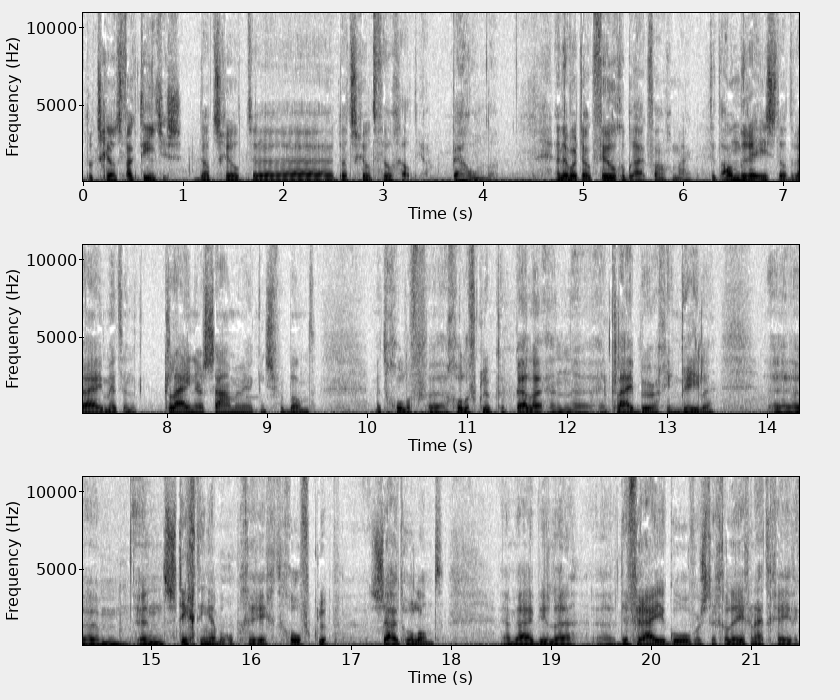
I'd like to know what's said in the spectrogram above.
Dat scheelt vaak tientjes? Dat scheelt, dat scheelt veel geld, ja, per ronde. En daar wordt ook veel gebruik van gemaakt. Het andere is dat wij met een kleiner samenwerkingsverband... met golf, uh, Golfclub Capelle en, uh, en Kleiburg in Brielen... Uh, een stichting hebben opgericht, Golfclub Zuid-Holland. En wij willen uh, de vrije golfers de gelegenheid geven...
